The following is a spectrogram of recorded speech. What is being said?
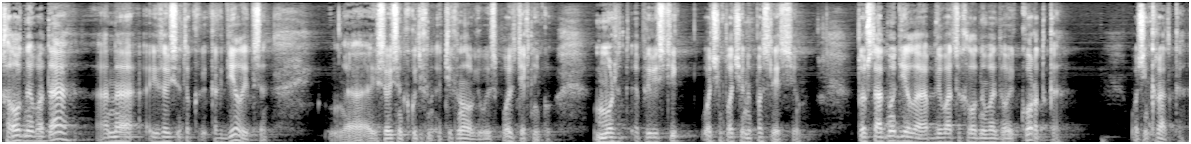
холодная вода, она, и зависит от того, как делается, и зависит от какую тех- технологию вы используете, технику, может привести к очень плачевным последствиям. Потому что одно дело обливаться холодной водой коротко, очень кратко,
